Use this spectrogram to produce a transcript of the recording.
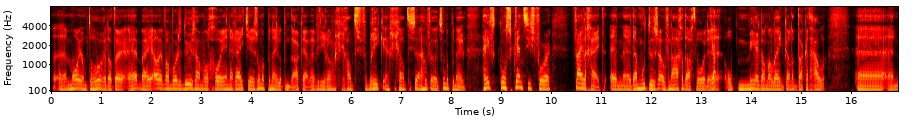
eh, mooi om te horen dat er eh, bij, oh, we worden duurzaam, we gooien een rijtje zonnepanelen op een dak. Ja, we hebben het hier over een gigantische fabriek en een gigantische hoeveelheid zonnepanelen. Heeft consequenties voor veiligheid. En daar moet dus over nagedacht worden Ja. op meer dan alleen kan het dak het houden. En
